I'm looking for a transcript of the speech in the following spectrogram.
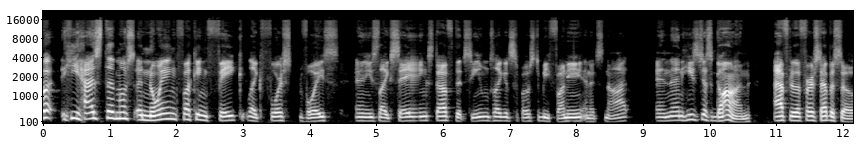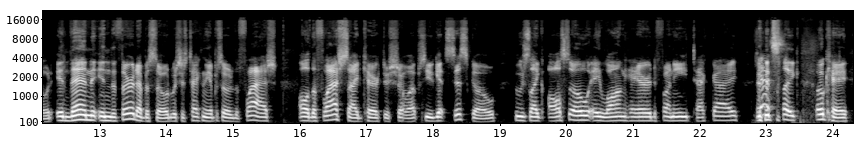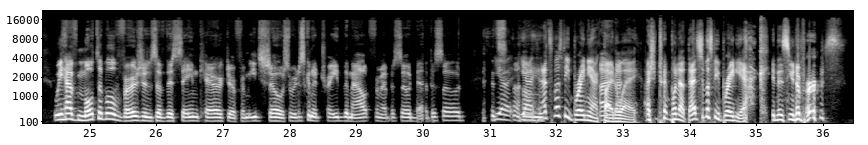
But he has the most annoying fucking fake like forced voice, and he's like saying stuff that seems like it's supposed to be funny, and it's not. And then he's just gone after the first episode, and then in the third episode, which is technically episode of the Flash, all the Flash side characters show up. So you get Cisco, who's like also a long-haired, funny tech guy. And it's like, okay, we have multiple versions of the same character from each show, so we're just gonna trade them out from episode to episode. It's, yeah, yeah, um, that's supposed to be Brainiac, by I- the I- way. I should point out that's supposed to be Brainiac in this universe.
